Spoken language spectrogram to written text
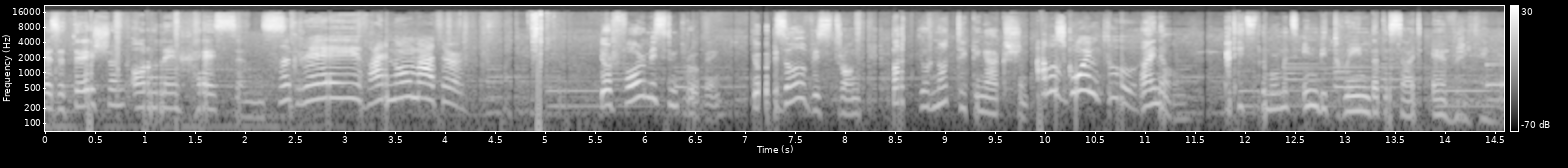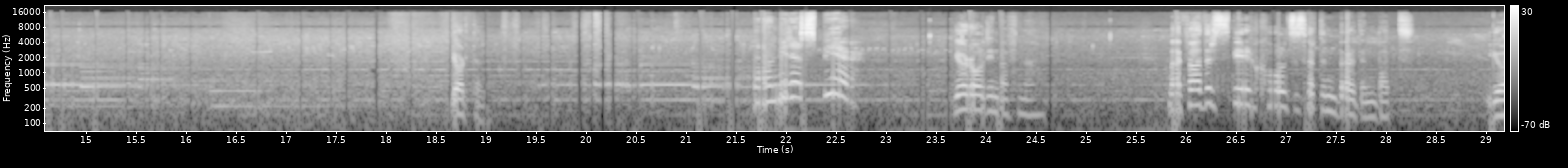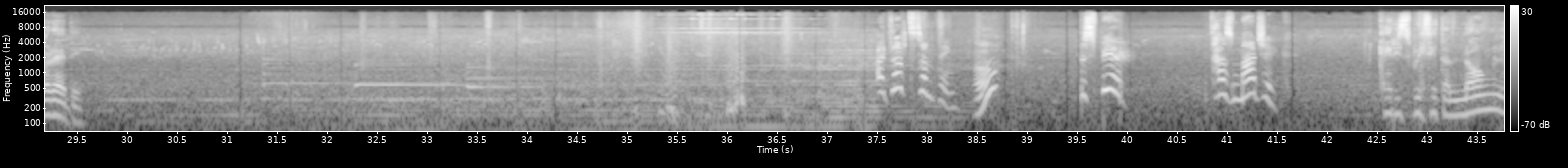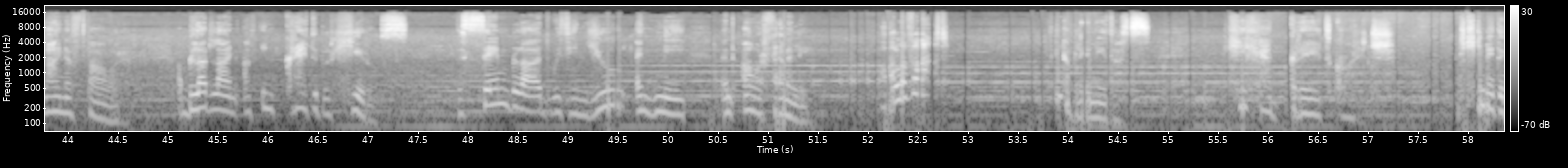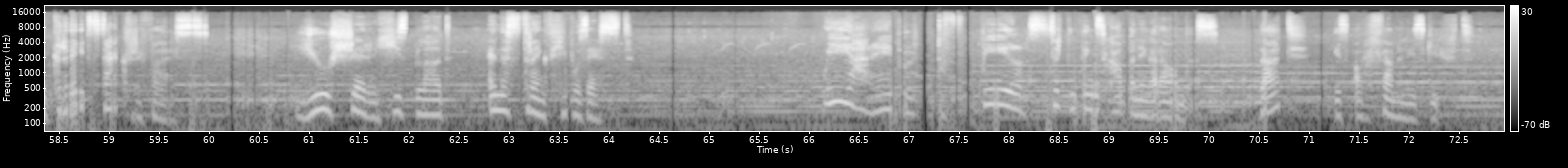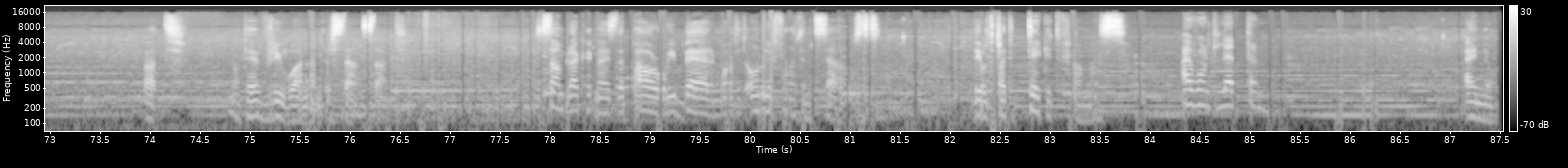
Hesitation only hastens. The grave, I no matter. Your form is improving. Your resolve is strong, but you're not taking action. I was going to. I know, but it's the moments in between that decide everything. Your turn. I don't need a spear. You're old enough now. My father's spear holds a certain burden, but you're ready. I touched something. Huh? The spear. It has magic. Carries with it a long line of power, a bloodline of incredible heroes. The same blood within you and me and our family. All of us. Think of Leonidas. He had great courage. He made a great sacrifice. You share in his blood and the strength he possessed. We are able feel certain things happening around us. That is our family's gift. But not everyone understands that. Some recognize the power we bear and want it only for themselves. They will try to take it from us. I won't let them. I know.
